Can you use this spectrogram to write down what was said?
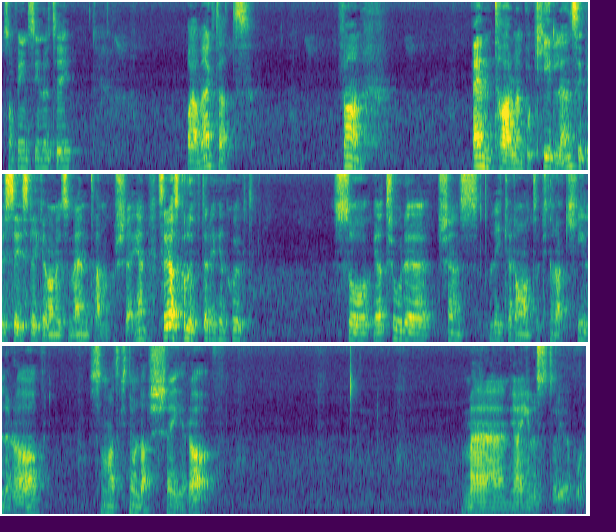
som finns inuti. Och jag märkte att fan, ändtarmen på killen ser precis likadan ut som ändtarmen på tjejen. Så jag upp det, det är helt sjukt. Så jag tror det känns likadant att knulla killröv som att knulla tjejröv. Men jag har ingen lust att ta reda på det.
